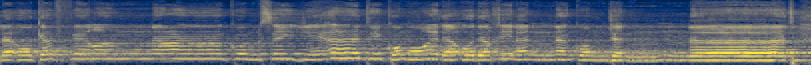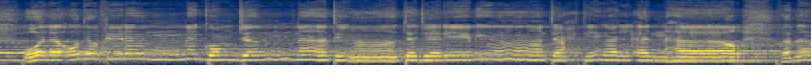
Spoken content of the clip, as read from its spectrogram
لأكفرن عنكم سيئاتكم ولأدخلنكم جنات ولأدخلنكم جنات تجري من تحتها الأنهار. فمن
